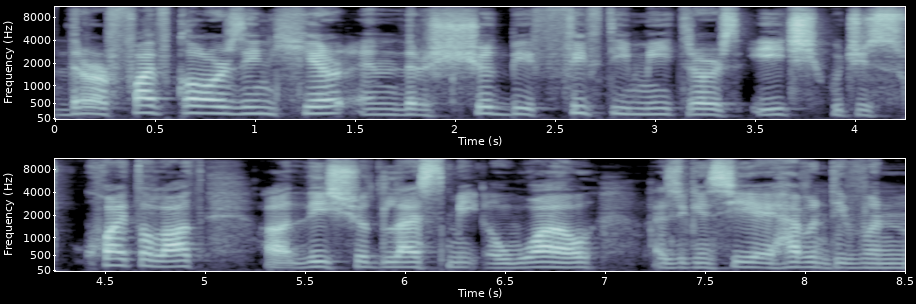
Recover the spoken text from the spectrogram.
there are five colors in here and there should be 50 meters each which is quite a lot. Uh, should last me a while. As you can see I haven't even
